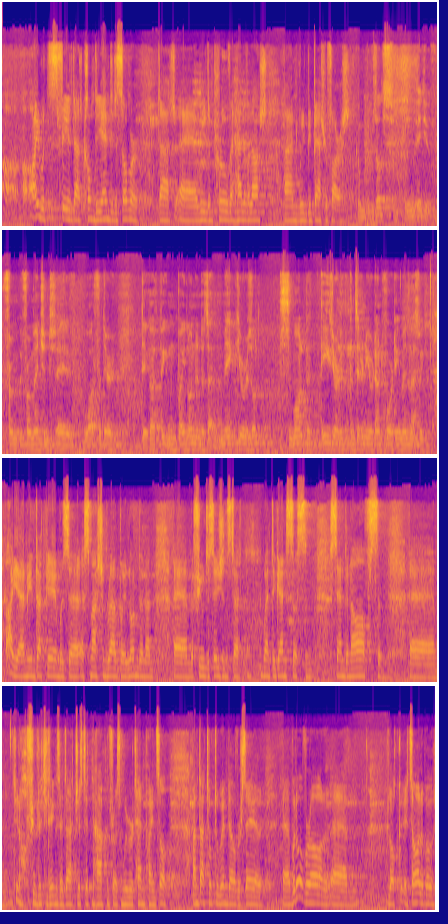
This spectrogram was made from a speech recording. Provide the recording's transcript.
Uh, I would feel that come the end of the summer that uh, we'd improve a hell of a lot and we'd be better for it. Um, the results from from mentioned uh, Waterford there they got beaten by London. Does that make your result small bit easier considering you were down to 14 men last week? Ah, yeah, I mean, that game was uh, a smash and grab by London and um, a few decisions that went against us and sending offs and, um, you know, a few little things like that just didn't happen for us and we were 10 points up. And that took the wind over sail. Uh, but overall, um, look, it's all about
